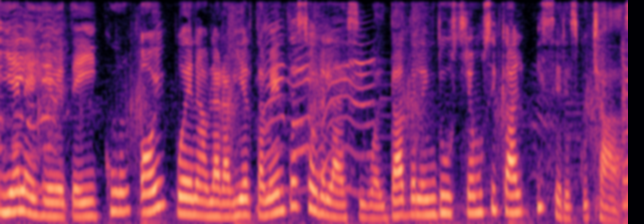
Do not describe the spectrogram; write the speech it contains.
y LGBTIQ hoy pueden hablar abiertamente sobre la desigualdad de la industria musical y ser escuchadas.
